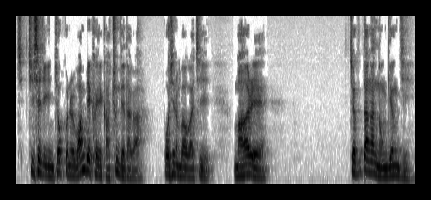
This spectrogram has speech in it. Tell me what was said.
지- 지세적인 조건을 완벽하게 갖춘 데다가 보시는 바와 같이 마을에 적당한 농경지,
